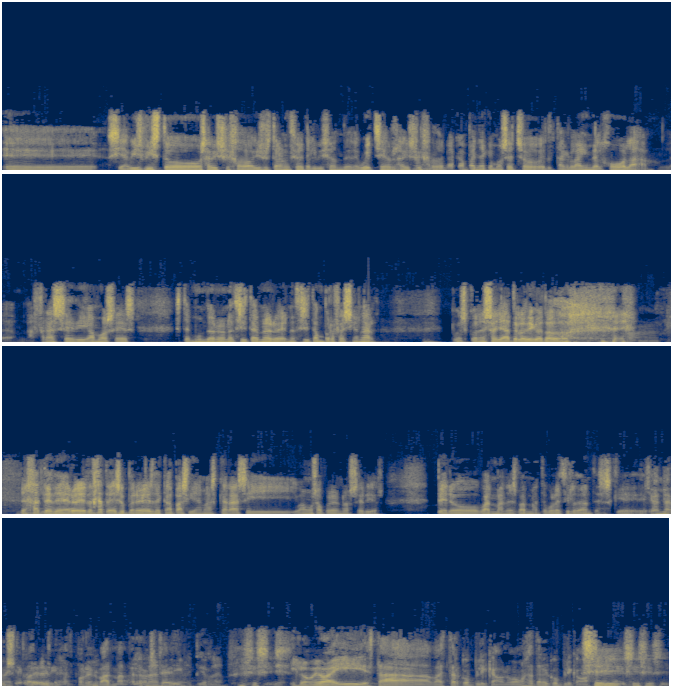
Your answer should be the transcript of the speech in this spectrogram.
eh, si habéis visto, os habéis fijado, habéis visto el anuncio de televisión de The Witcher, os habéis fijado en la campaña que hemos hecho, el tagline del juego, la, la- la frase, digamos, es: Este mundo no necesita un héroe, necesita un profesional. Pues con eso ya te lo digo todo. Déjate de héroes, déjate de superhéroes, de capas y de máscaras y, y vamos a ponernos serios. Pero Batman es Batman, te voy a decirlo de antes. Es que Yo también tengo debilidad por el Batman de Rocksteady. sí, Y lo veo ahí, está, va a estar complicado, lo vamos a tener complicado. sí, sí, sí, sí.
